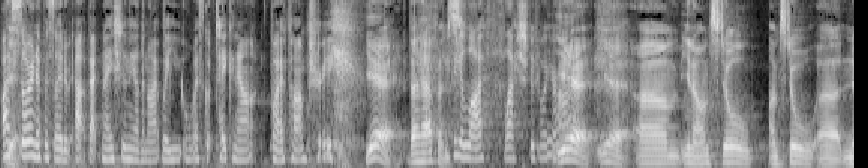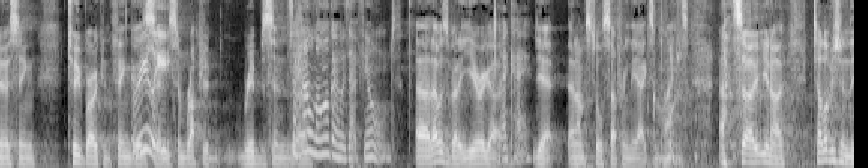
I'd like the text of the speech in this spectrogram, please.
I yeah. saw an episode of Outback Nation the other night where you almost got taken out by a palm tree. Yeah, that happens. You see a life flash before your eyes. Yeah, yeah. Um, you know, I'm still I'm still uh, nursing two broken fingers Really? and some ruptured ribs and So uh, how long ago was that filmed? uh, that was about a year ago. Okay. Yeah, and I'm still suffering the aches and pains. Uh, so you know, television in the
